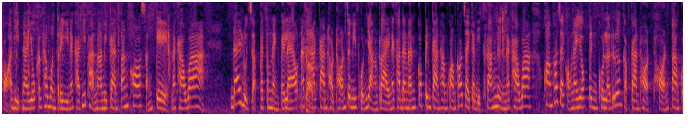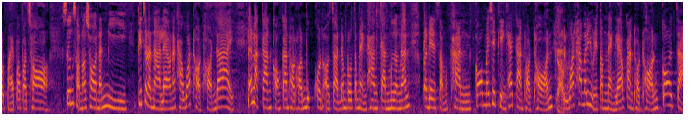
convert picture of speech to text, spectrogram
ของอดีตนายกรัฐมนตรีนะคะ ที่ผ่านมามีการตั้งข้อสังเกตนะคะว่าได้หลุดจากไปตำแหน่งไปแล้วนะครัคะบการถอดถอนจะมีผลอย่างไรนะคะ ดังนั้นก็เป็นการทำความเข้าใจกันอีกครั้งหนึ่งนะคะ ว่าความเข้าใจของนายกเป็นคนละเรื่องกับการถอดถอนตามกฎหมายปปช ซึ่งสนชนั้นมีพิจารณาแล้วนะคะ ว่าถอดถอนได้ และหลักการของการถอดถอนบุคคลออกจากดำรงตำแหน่งทางการเมืองนั้น ประเด็นสำคัญก็ไม่ใช่เพียงแค่การถอดถอนครับหรือว่าถ้าไม่ได้อยู่ในตำแหน่งแล้วการถอดถอนก็จะ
